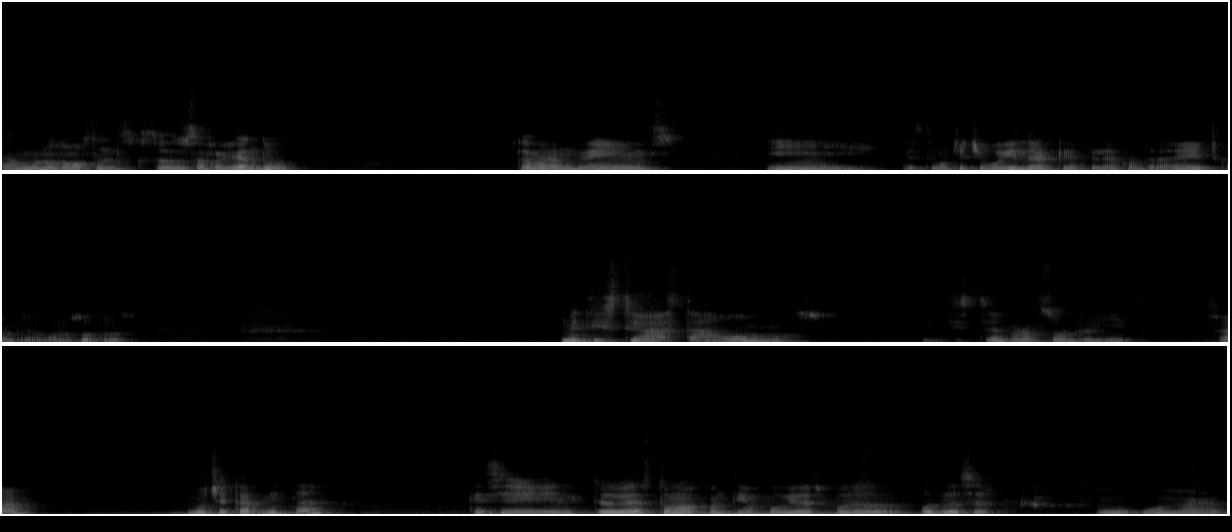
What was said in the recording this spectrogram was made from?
algunos nuevos talentos que estás desarrollando. Cameron Grimes y este muchacho Wheeler que pelea contra Edge, contra algunos otros. Metiste hasta Homos. Metiste al Bronson Reed. O sea, mucha carnita que si te hubieras tomado con tiempo hubieras podido hacer una,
